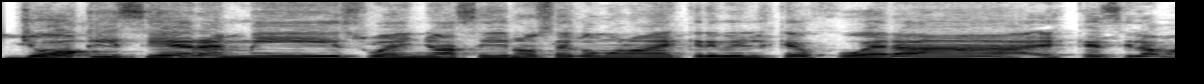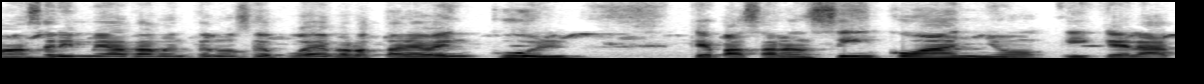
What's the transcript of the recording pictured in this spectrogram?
yo quisiera en mi sueño así, no sé cómo lo voy a escribir, que fuera, es que si la van a hacer inmediatamente no se puede, pero estaría bien cool que pasaran cinco años y que la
